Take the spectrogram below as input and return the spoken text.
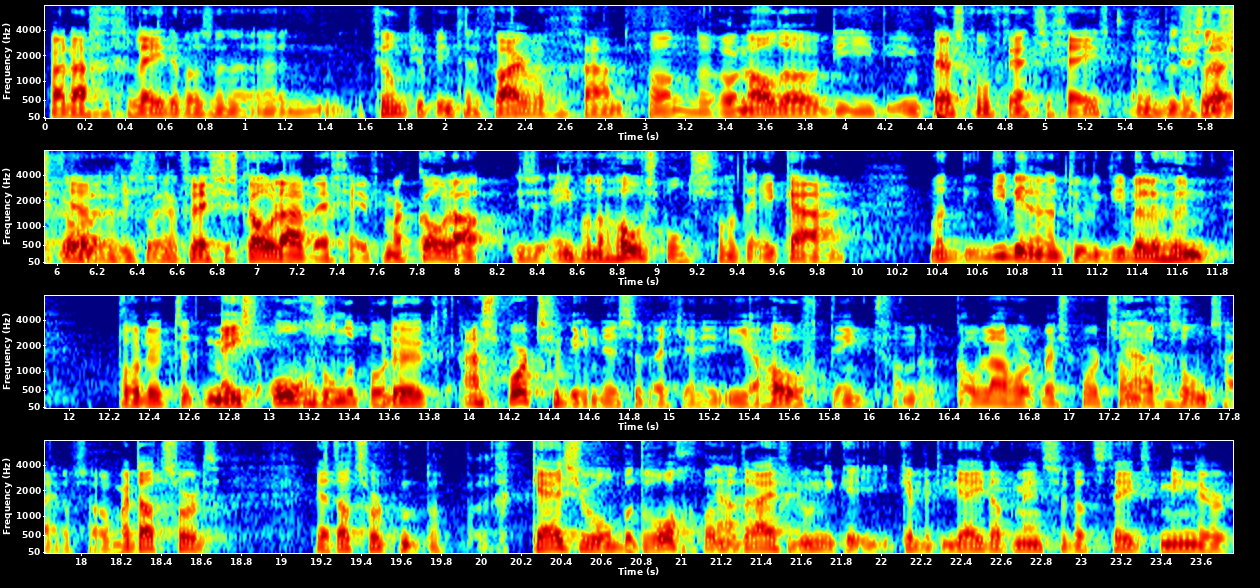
paar dagen geleden was een, een filmpje op internet viral gegaan van Ronaldo die, die een persconferentie geeft. En een En flesje cola. flesjes cola weggeeft. Maar cola is een van de hoofdsponsors van het EK. Want die, die willen natuurlijk, die willen hun product, het meest ongezonde product, aan sport verbinden. Zodat je in, in je hoofd denkt van nou, cola hoort bij sport, zal Ja. wel gezond zijn of zo. Maar dat soort, ja, dat soort casual bedrog wat Ja. bedrijven doen. Ik, ik heb het idee dat mensen dat steeds minder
